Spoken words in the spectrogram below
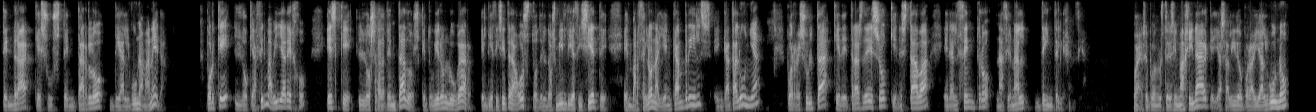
tendrá que sustentarlo de alguna manera. Porque lo que afirma Villarejo es que los atentados que tuvieron lugar el 17 de agosto del 2017 en Barcelona y en Cambrils, en Cataluña, pues resulta que detrás de eso quien estaba era el Centro Nacional de Inteligencia. Bueno, se pueden ustedes imaginar que ya ha salido por ahí alguno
